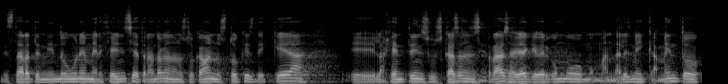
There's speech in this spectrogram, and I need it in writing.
de estar atendiendo una emergencia, tratando cuando nos tocaban los toques de queda, eh, la gente en sus casas encerradas, había que ver cómo mandarles medicamento,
